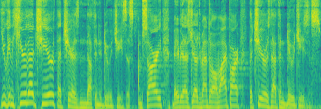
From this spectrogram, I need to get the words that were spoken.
you can hear that cheer. That cheer has nothing to do with Jesus. I'm sorry. Maybe that's judgmental on my part. The cheer has nothing to do with Jesus.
